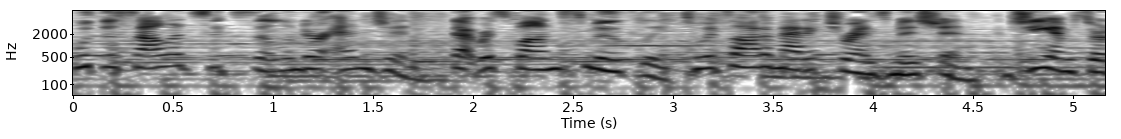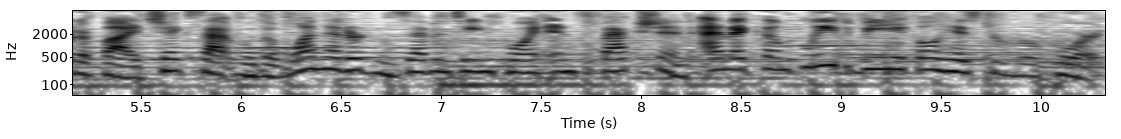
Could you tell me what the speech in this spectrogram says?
With a solid six-cylinder engine that responds smoothly to its automatic transmission, GM Certified checks out with a 117-point inspection and a complete vehicle history report.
